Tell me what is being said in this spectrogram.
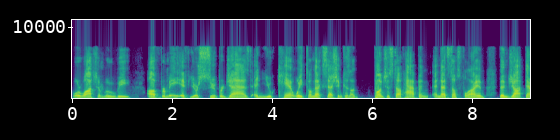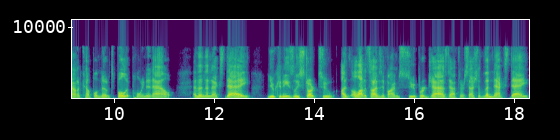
or watch a movie. Uh, for me, if you're super jazzed and you can't wait till next session because a bunch of stuff happened and that stuff's flying, then jot down a couple notes, bullet point it out, and then the next day you can easily start to. A, a lot of times, if I'm super jazzed after a session, the next day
